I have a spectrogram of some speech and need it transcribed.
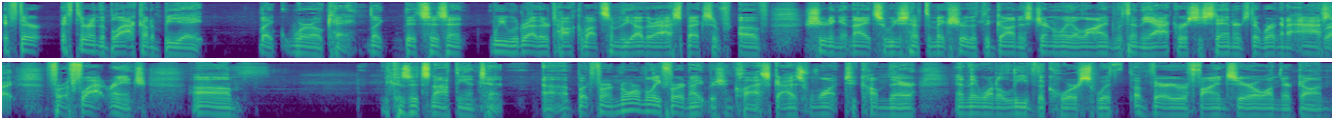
if they're if they're in the black on a B8, like we're okay. Like this isn't. We would rather talk about some of the other aspects of, of shooting at night. So we just have to make sure that the gun is generally aligned within the accuracy standards that we're going to ask Right. for a flat range, um, because it's not the intent. Uh, but for normally for a night vision class, guys want to come there and they want to leave the course with a very refined zero on their gun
